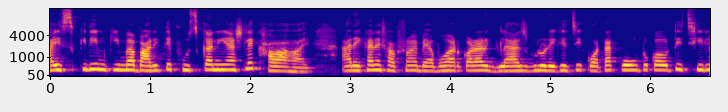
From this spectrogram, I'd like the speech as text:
আইসক্রিম কিংবা বাড়িতে ফুচকা নিয়ে আসলে খাওয়া হয়। আর এখানে সবসময় ব্যবহার করার গ্লাসগুলো রেখেছি। কটা কৌটো কৌটি ছিল,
